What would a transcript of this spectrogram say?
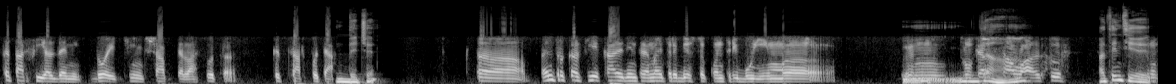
Cât ar fi el de mic? 2, 5, 7%? Cât s-ar putea? De ce? Uh, pentru că fiecare dintre noi trebuie să contribuim uh, într-un fel da. sau altul. Atenție,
